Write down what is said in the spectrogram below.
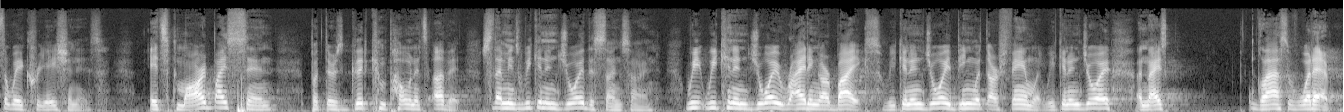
the way creation is. It's marred by sin, but there's good components of it. So that means we can enjoy the sunshine. We, we can enjoy riding our bikes. We can enjoy being with our family. We can enjoy a nice glass of whatever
